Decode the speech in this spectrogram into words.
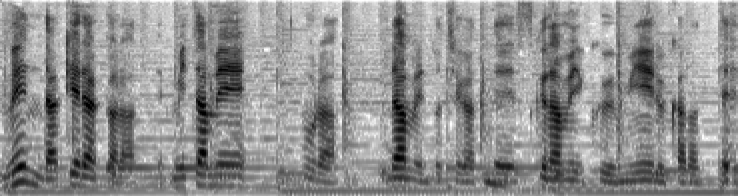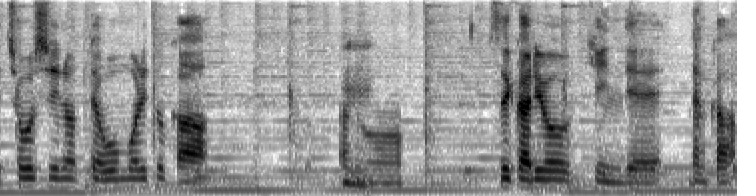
麺だけだからって、見た目、ほら、ラーメンと違って少なめく見えるからって、調子に乗って大盛りとか、あの、追加料金で、なんか、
